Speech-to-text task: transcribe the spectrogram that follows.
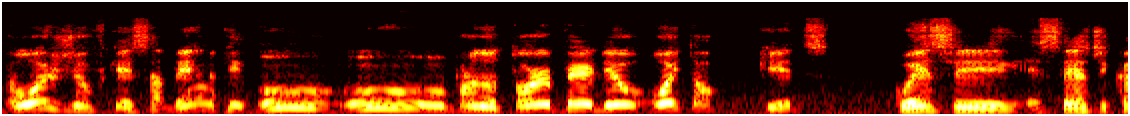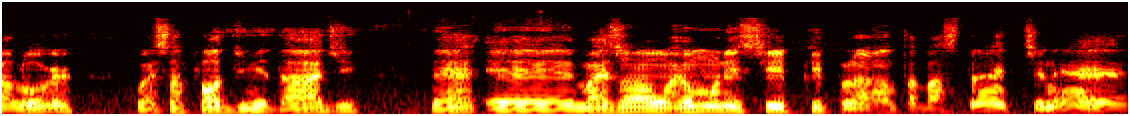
hoje eu fiquei sabendo que um, um produtor perdeu oito alqueires com esse excesso de calor, com essa falta de umidade, né? É, mas é um, é um município que planta bastante, né?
